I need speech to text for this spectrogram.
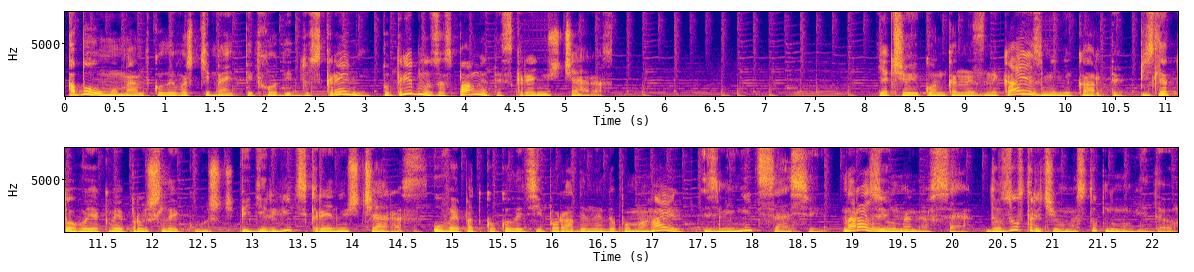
або у момент, коли ваш тімейт підходить до скрині, потрібно заспавнити скриню ще раз. Якщо іконка не зникає з міні-карти, після того як ви пройшли кущ, підірвіть скриню ще раз. У випадку, коли ці поради не допомагають, змініть сесію. Наразі у мене все. До зустрічі у наступному відео.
